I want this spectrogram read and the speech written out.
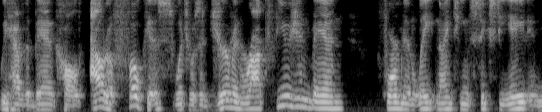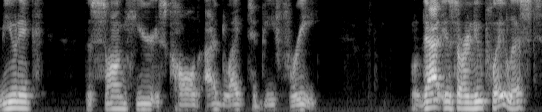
we have the band called Out of Focus, which was a German rock fusion band formed in late 1968 in Munich. The song here is called I'd Like to Be Free. Well, that is our new playlist.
